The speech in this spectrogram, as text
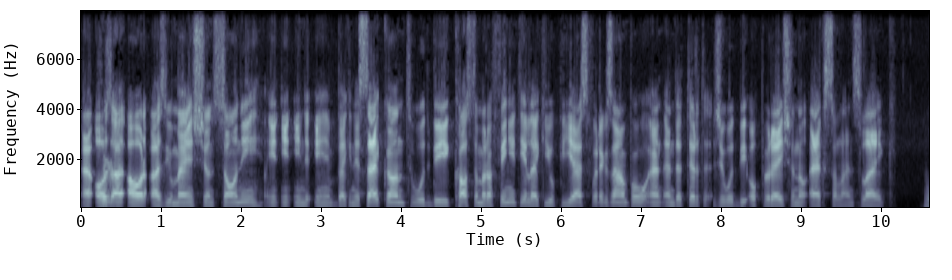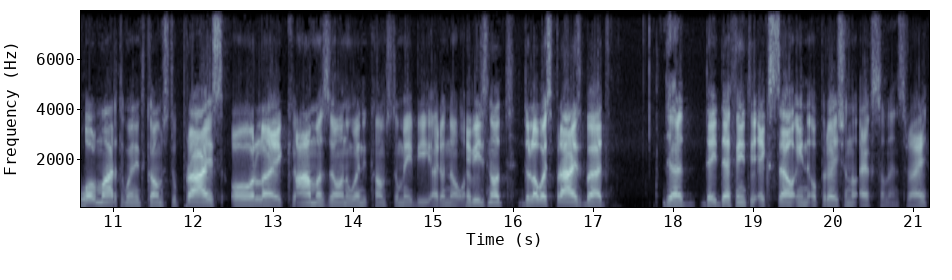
Uh, sure. or, or, as you mentioned, Sony. In, in, in, back in the second would be customer affinity, like UPS, for example, and and the third would be operational excellence, like Walmart when it comes to price, or like Amazon when it comes to maybe I don't know, maybe it's not the lowest price, but they they definitely excel in operational excellence right?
